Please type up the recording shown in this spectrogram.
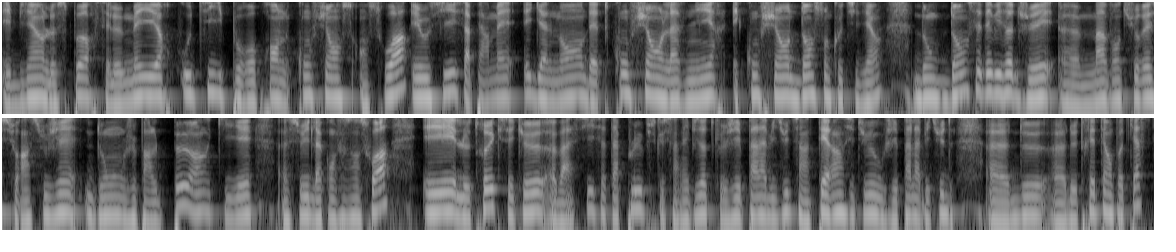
eh bien le sport c'est le meilleur outil pour reprendre confiance en soi et aussi ça permet également d'être confiant en l'avenir et confiant dans son quotidien. Donc dans cet épisode, je vais euh, m'aventurer sur un sujet dont je parle peu, hein, qui est euh, celui de la confiance en soi. Et le truc, c'est que euh, bah, si ça t'a plu, puisque c'est un épisode que j'ai pas l'habitude, c'est un terrain si tu veux où j'ai pas l'habitude de, de traiter en podcast.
